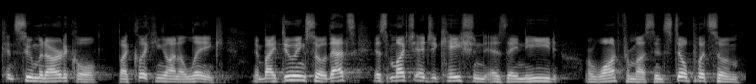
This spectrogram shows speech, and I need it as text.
consume an article by clicking on a link. And by doing so, that's as much education as they need or want from us, and still puts them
